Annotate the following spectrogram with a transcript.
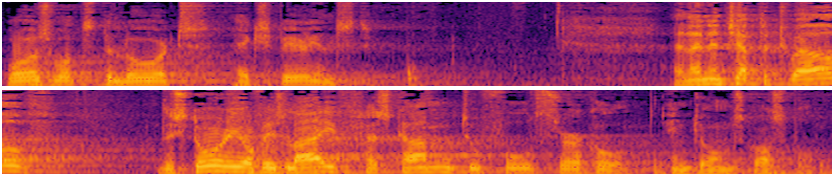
was what the Lord experienced. And then in chapter 12, the story of his life has come to full circle in John's Gospel.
